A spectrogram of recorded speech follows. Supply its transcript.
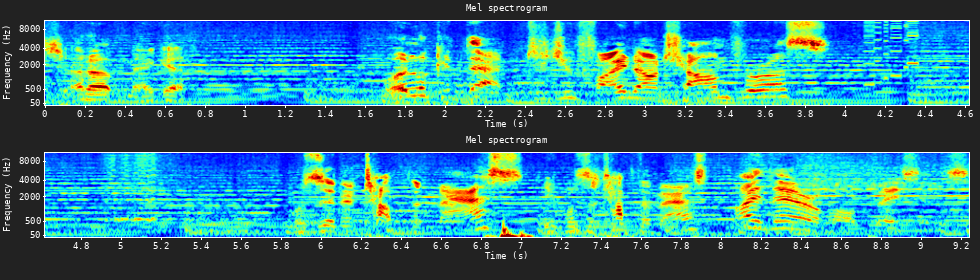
Shut up, Mega. Well, look at that. Did you find our charm for us? Was it atop the mast? It was atop the mast? Why there, of all places?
